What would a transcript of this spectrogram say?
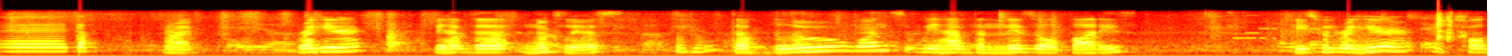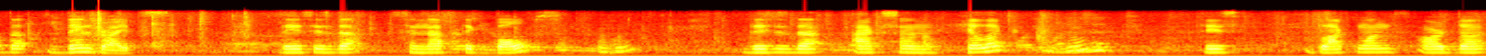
Uh, go. Alright. Right here, we have the nucleus. hmm The blue ones, we have the Nissl bodies. This one right here is called the dendrites. This is the synaptic bulbs. hmm This is the axon hillock. hmm These black ones are the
